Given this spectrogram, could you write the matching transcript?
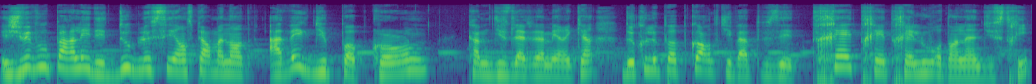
Je vais vous parler des doubles séances permanentes avec du popcorn comme disent les Américains, donc le popcorn qui va peser très très très lourd dans l'industrie.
